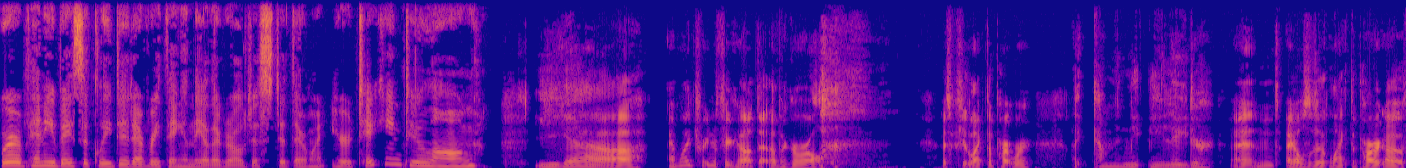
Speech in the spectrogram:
where Penny basically did everything and the other girl just stood there and went, You're taking too long. Yeah. I'm like trying to figure out that other girl. Especially like the part where, like, come and meet me later. And I also didn't like the part of,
